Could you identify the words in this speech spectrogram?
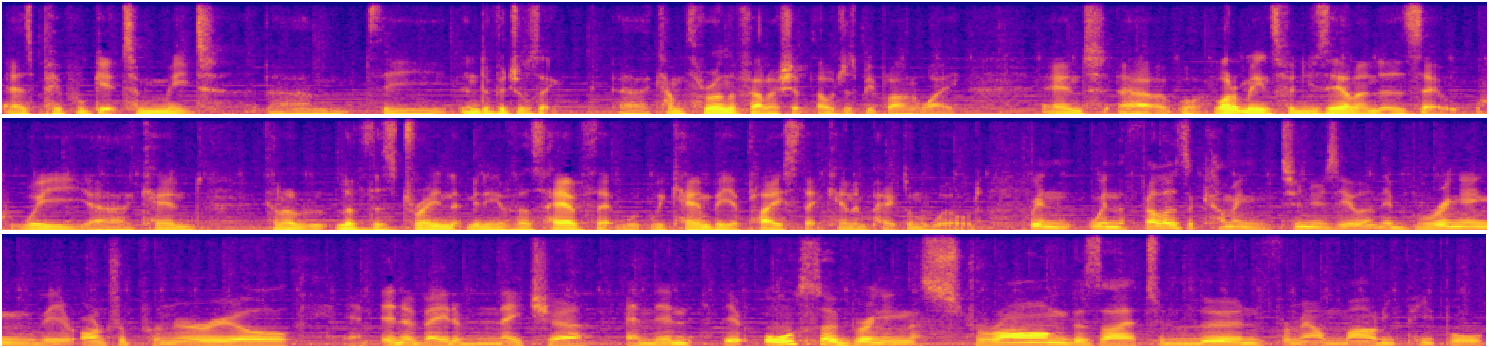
As people get to meet um, the individuals that uh, come through in the fellowship, they'll just be blown away. And uh, what it means for New Zealand is that we uh, can kind of live this dream that many of us have that we can be a place that can impact on the world. When, when the fellows are coming to New Zealand, they're bringing their entrepreneurial and innovative nature and then they're also bringing a strong desire to learn from our Māori people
